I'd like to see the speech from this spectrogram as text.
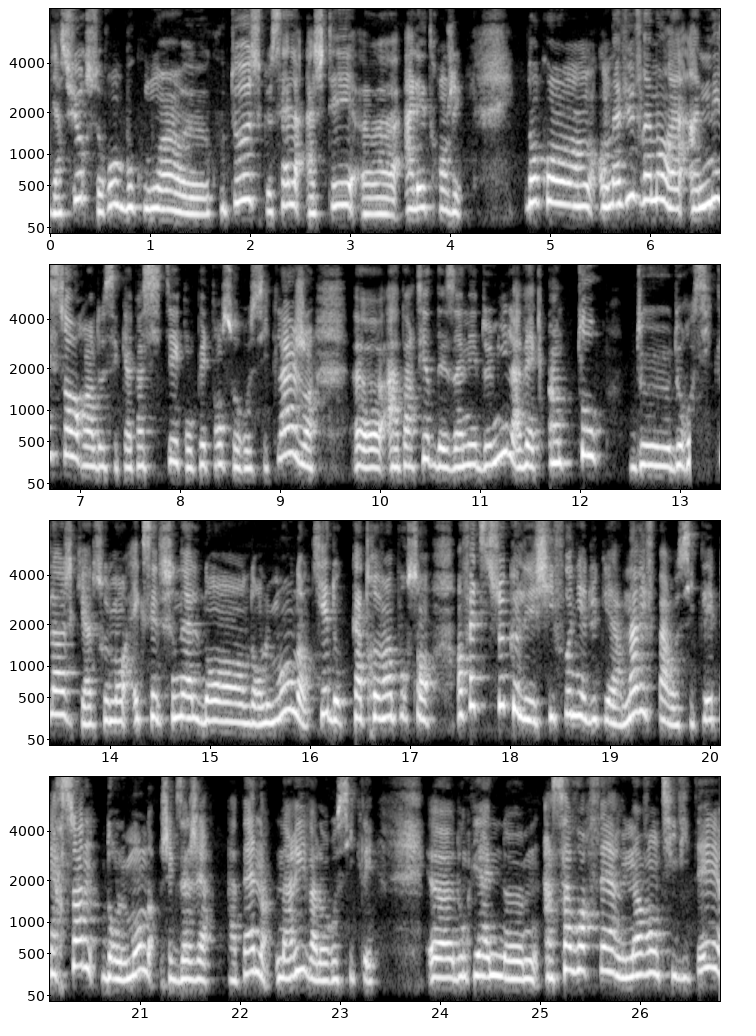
bien sûr, seront beaucoup moins coûteuses que celles achetées à l'étranger. Donc, on, a vu vraiment un, essor hein, de ces capacités et compétences au recyclage à partir des années 2000 avec un taux de, recyclage qui est absolument exceptionnel dans, dans, le monde, qui est de 80%. En fait, ce que les chiffonniers du Caire n'arrivent pas à recycler, personne dans le monde, j'exagère à peine, n'arrive à le recycler. Euh, donc il y a un savoir-faire, une inventivité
